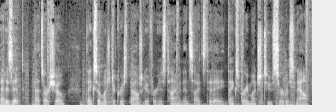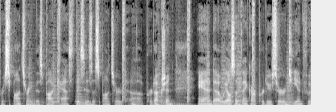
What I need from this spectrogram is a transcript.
That is it. That's our show. Thanks so much to Chris Bauschke for his time and insights today. Thanks very much to ServiceNow for sponsoring this podcast. This is a sponsored uh, production. And uh, we also thank our producer, Tian Fu,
